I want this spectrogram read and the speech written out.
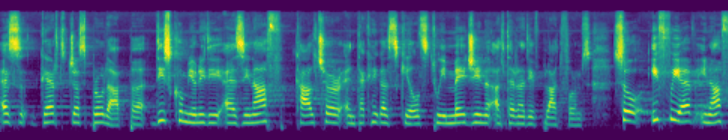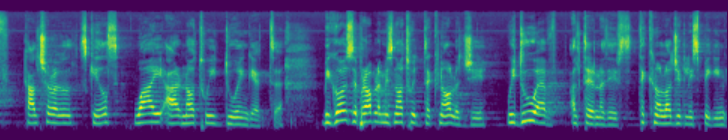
as Geert just brought up, uh, this community has enough culture and technical skills to imagine alternative platforms. So if we have enough cultural skills, why are not we doing it? Because the problem is not with technology, we do have alternatives, technologically speaking.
